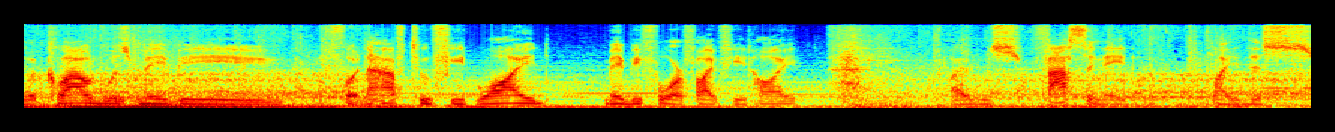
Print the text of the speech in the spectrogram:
The cloud was maybe a foot and a half, two feet wide, maybe four or five feet high. I was fascinated by this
